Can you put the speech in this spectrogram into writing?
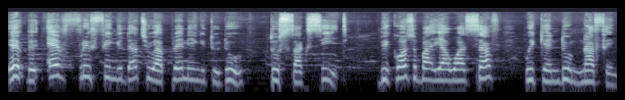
everything that you are planning to do to succeed. Because by ourselves, we can do nothing.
